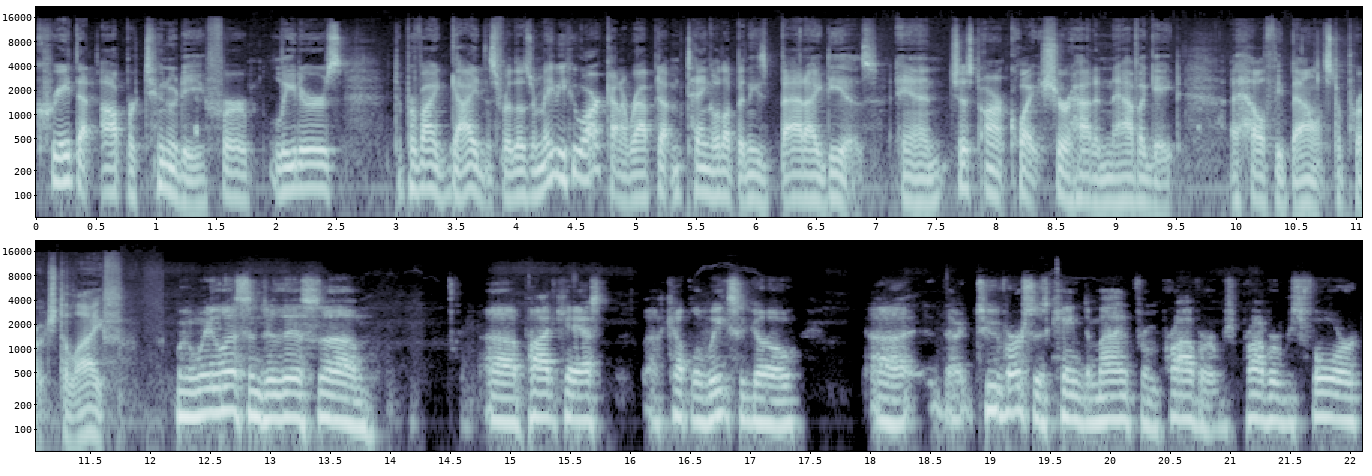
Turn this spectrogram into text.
create that opportunity for leaders to provide guidance for those or maybe who are kind of wrapped up and tangled up in these bad ideas and just aren't quite sure how to navigate a healthy, balanced approach to life? When we listened to this um, uh, podcast a couple of weeks ago, uh, the two verses came to mind from Proverbs, Proverbs 4,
